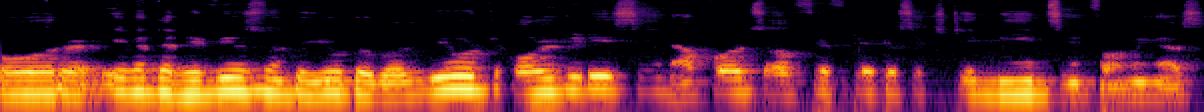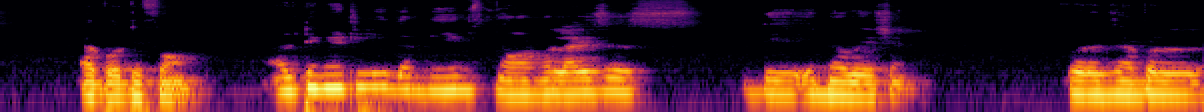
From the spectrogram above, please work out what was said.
or even the reviews from the YouTubers, we would already seen upwards of 50 to 60 memes informing us about the phone. Ultimately, the memes normalizes the innovation. For example,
